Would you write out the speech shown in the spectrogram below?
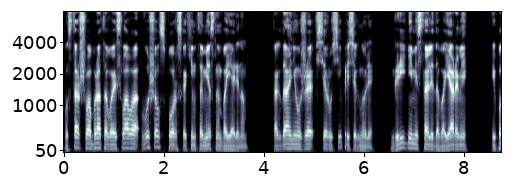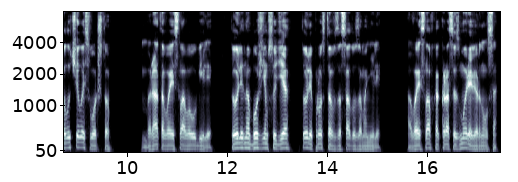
у старшего брата Воислава вышел спор с каким-то местным боярином. Тогда они уже все Руси присягнули, гриднями стали да боярами, и получилось вот что. Брата Воислава убили, то ли на божьем суде, то ли просто в засаду заманили. А Воислав как раз из моря вернулся,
